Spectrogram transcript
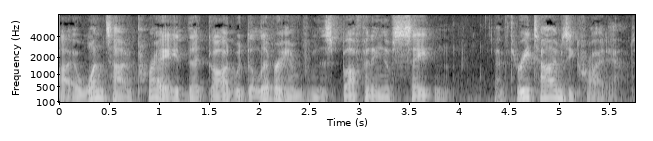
uh, at one time prayed that God would deliver him from this buffeting of Satan. And three times he cried out.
